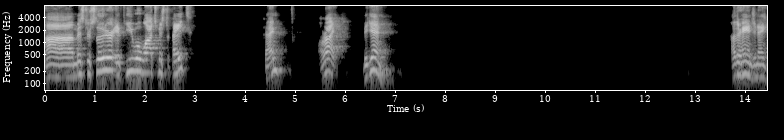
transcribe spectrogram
Uh, Mr. Sluter, if you will watch Mr. Pate. Okay. All right, begin. Other hand, Janae.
